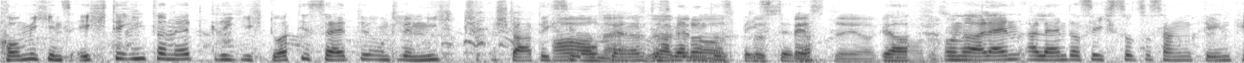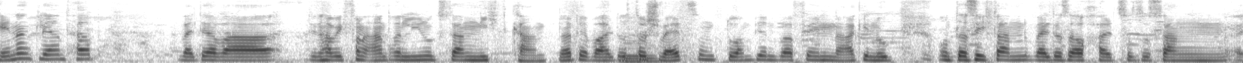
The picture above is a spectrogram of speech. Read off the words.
komme ich ins echte Internet, kriege ich dort die Seite und wenn nicht, starte ich sie Ah, offline. nein. Also das Ja, wäre genau, dann das das Beste. Beste, ja, ne? genau, ja. das Und allein, allein, dass ich sozusagen den kennengelernt habe, weil der war, den habe ich von anderen Linux-Tagen nicht kannt. Ne? Der war halt aus Mhm. der Schweiz und Dornbirn war für ihn nah genug. Und dass ich dann, weil das auch halt sozusagen äh,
